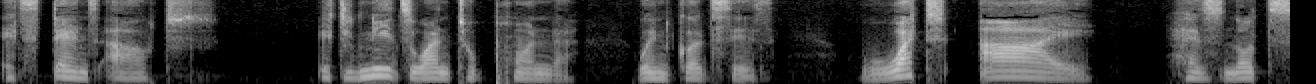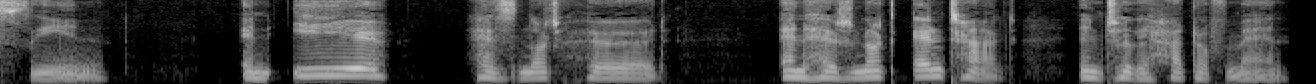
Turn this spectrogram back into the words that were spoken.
it stands out. It needs one to ponder when God says, What eye has not seen, an ear has not heard, and has not entered into the heart of man,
